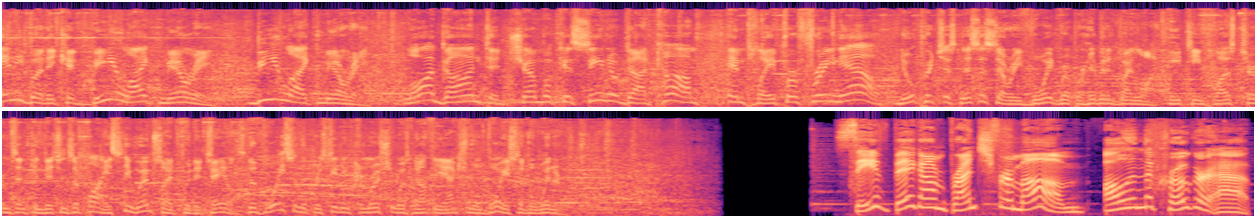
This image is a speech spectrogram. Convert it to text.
anybody could be like Mary. Be like Mary. Log on to ChumbaCasino.com and play for free now. No purchase necessary. Void where prohibited by law. 18 plus terms and conditions apply. See website for details. The voice in the preceding commercial was not the actual voice of the winner. Save big on brunch for mom, all in the Kroger app.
